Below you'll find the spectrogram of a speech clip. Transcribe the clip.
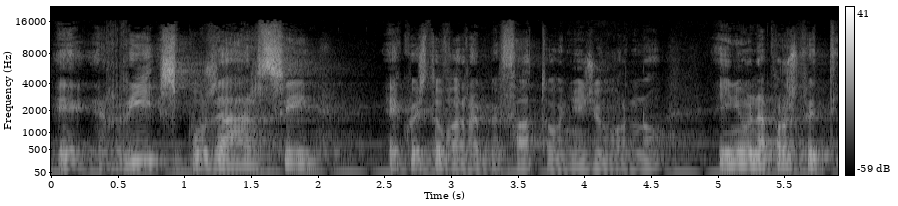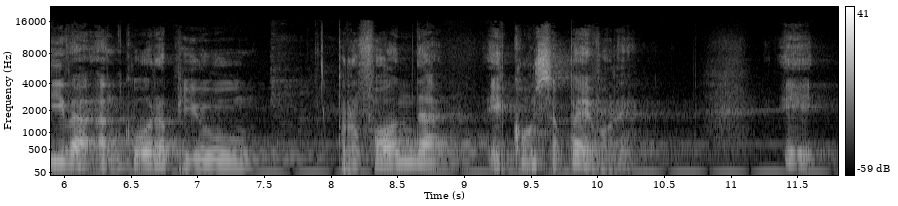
e risposarsi, e questo varrebbe fatto ogni giorno, in una prospettiva ancora più profonda e consapevole. E,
